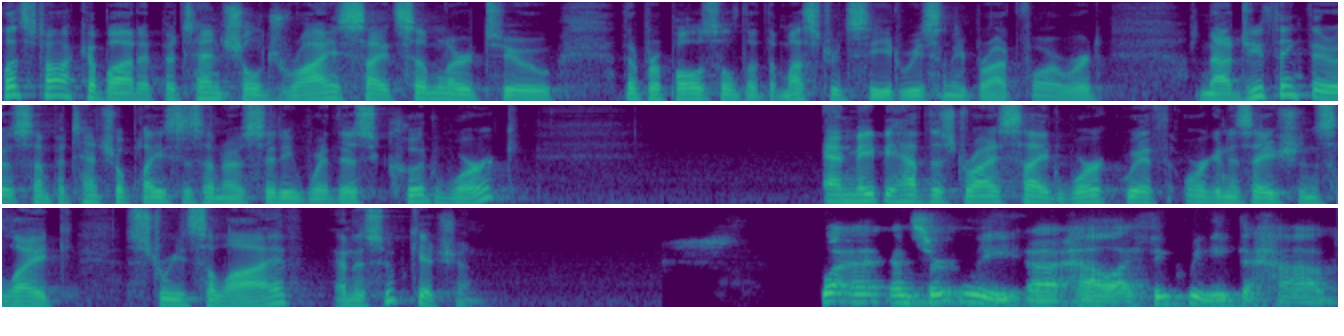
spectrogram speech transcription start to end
Let's talk about a potential dry site similar to the proposal that the mustard seed recently brought forward. Now, do you think there are some potential places in our city where this could work? And maybe have this dry site work with organizations like Streets Alive and the Soup Kitchen? Well, and certainly, uh, Hal, I think we need to have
